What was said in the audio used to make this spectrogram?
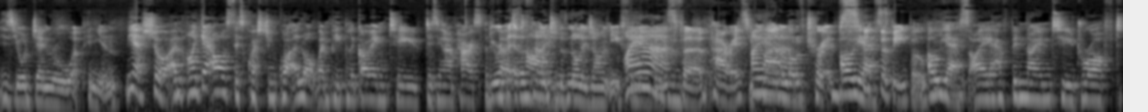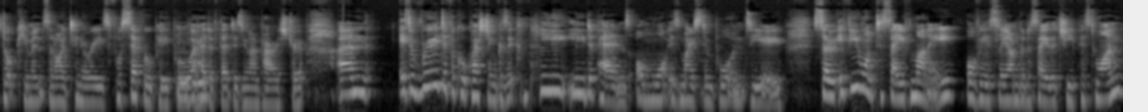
is your general opinion? Yeah, sure. Um, I get asked this question quite a lot when people are going to Disneyland Paris for the You're a bit of a time. fountain of knowledge, aren't you? I. movies, for Paris. You I plan am. a lot of trips Oh, yes. for people. Oh yes, I have been known to draft documents and itineraries for several people Mm-hmm. ahead of their Disneyland Paris trip. Um, it's a really difficult question because it completely depends on what is most important to you. So, if you want to save money, obviously, I'm going to say the cheapest one.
